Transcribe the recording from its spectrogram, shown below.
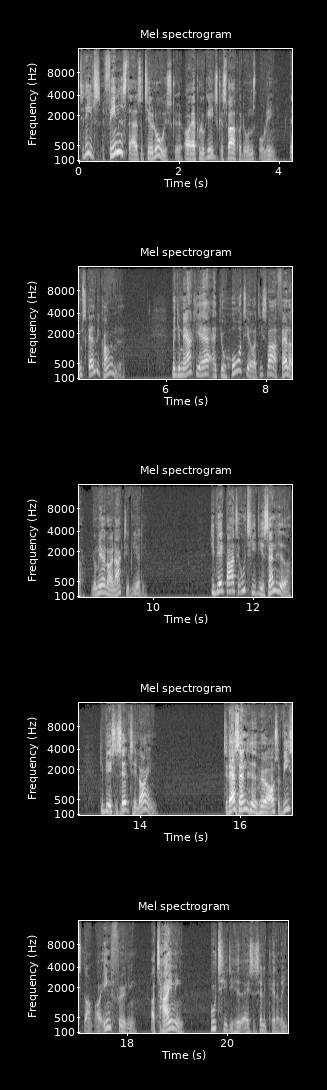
Til dels findes der altså teologiske og apologetiske svar på det ondes problem. Dem skal vi komme med. Men det mærkelige er, at jo hurtigere de svar falder, jo mere løgnagtige bliver de. De bliver ikke bare til utidige sandheder, de bliver i sig selv til løgn. Til deres sandhed hører også visdom og indføling og timing. Utidighed er i sig selv et kætteri.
